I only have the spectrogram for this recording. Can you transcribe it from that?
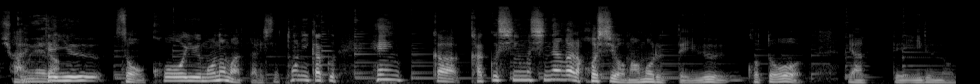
宿はい。っていう、そう、こういうものもあったりして、とにかく変化、革新をしながら星を守るっていうことをやっているの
